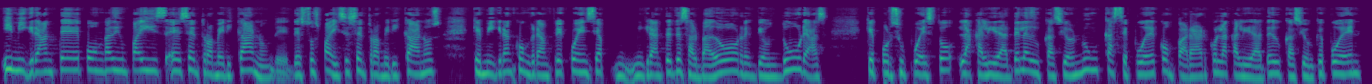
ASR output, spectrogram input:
inmigrante ponga de un país eh, centroamericano, de, estos países centroamericanos que migran con gran frecuencia, migrantes de Salvador, de Honduras, que por supuesto la calidad de la educación nunca se puede comparar con la calidad de educación que pueden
